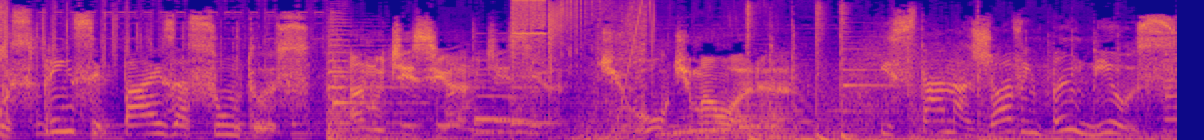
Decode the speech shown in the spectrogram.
Os principais assuntos. A notícia de última hora. Está na Jovem Pan News.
